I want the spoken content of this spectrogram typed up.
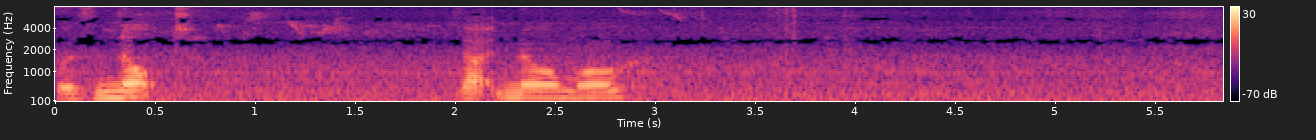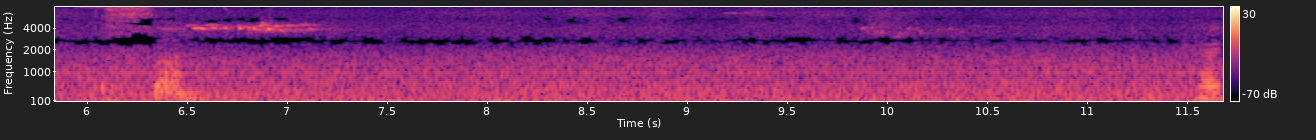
Was not that normal sun. Okay.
